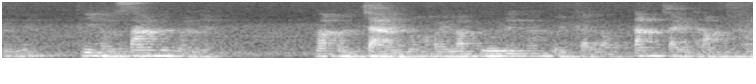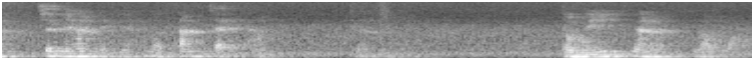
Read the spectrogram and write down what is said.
ตรงนี้ที่เราสร้างขึ้นมาเนี่ยเราเอาใจมาคอยรับรู้ด้วยนะเหมือนกันเราตั้งใจทำนะฮะใช่ไหมครับอย่างนี้เราตั้งใจทำนะตรงนี้นะเราลอง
